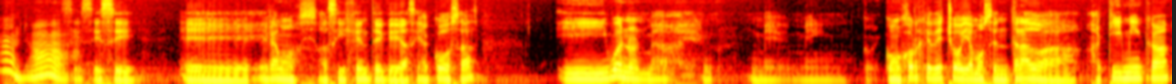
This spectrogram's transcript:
Ah, no. Sí, sí, sí. Eh, éramos así gente que hacía cosas. Y bueno, con Jorge de hecho habíamos entrado a, química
